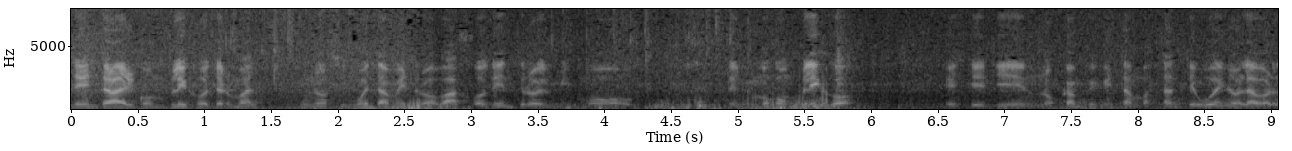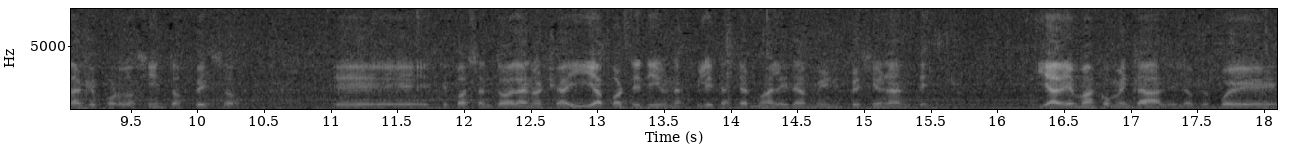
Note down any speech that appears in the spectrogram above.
de entrar al complejo termal, unos 50 metros abajo, dentro del mismo, del mismo complejo, este, tienen unos campings que están bastante buenos, la verdad que por 200 pesos eh, te pasan toda la noche ahí, aparte tienen unas piletas termales también impresionantes. Y además comentarles lo que fue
